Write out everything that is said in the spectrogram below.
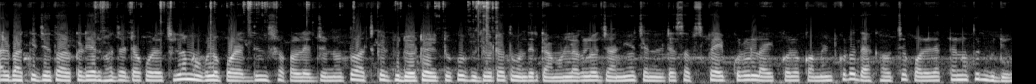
আর বাকি যে তরকারি আর ভাজাটা করেছিলাম, ওগুলো পরের দিন সকালের জন্য। তো আজকের ভিডিওটা এইটুকু। ভিডিওটা তোমাদের কেমন লাগল জানিও। চ্যানেলটা সাবস্ক্রাইব করো, লাইক করো, কমেন্ট করো। দেখা হচ্ছে পরের একটা নতুন ভিডিও।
